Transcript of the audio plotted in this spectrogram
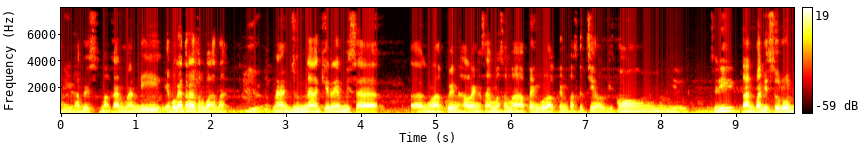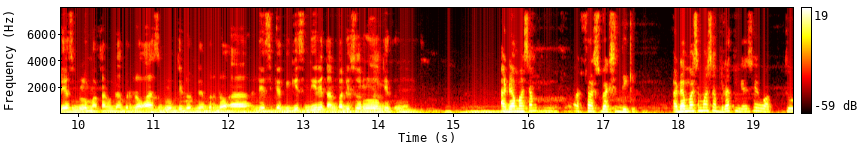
Iya. habis makan mandi, ya pokoknya teratur banget lah. Iya. Nah Juna akhirnya bisa ngelakuin hal yang sama sama apa yang gue lakuin pas kecil gitu. Oh iya. iya. Jadi Tanpa disuruh dia sebelum makan udah berdoa, sebelum tidur dia berdoa, dia sikat gigi sendiri tanpa disuruh gitu. loh. Ada masa flashback sedikit. Ada masa-masa berat nggak sih waktu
